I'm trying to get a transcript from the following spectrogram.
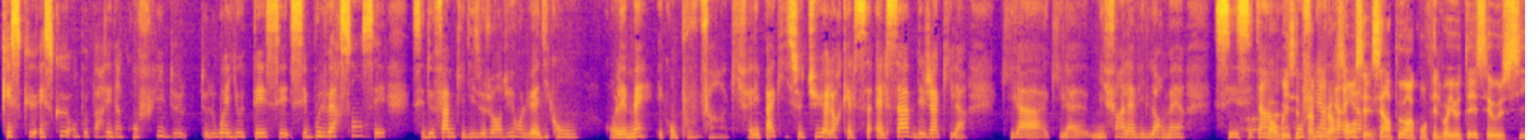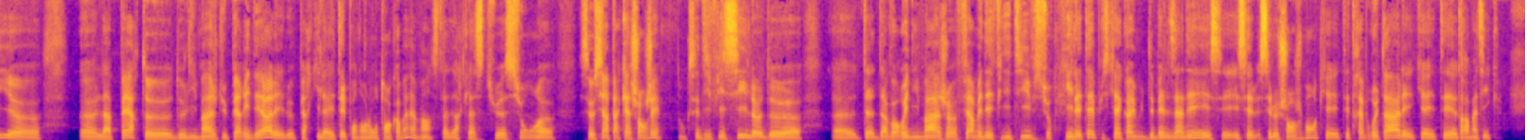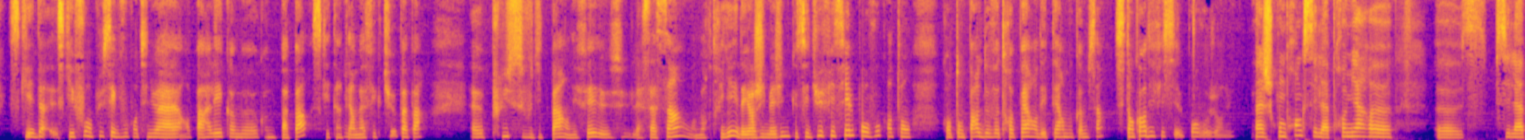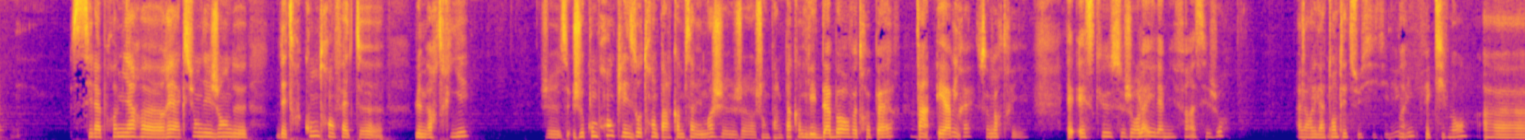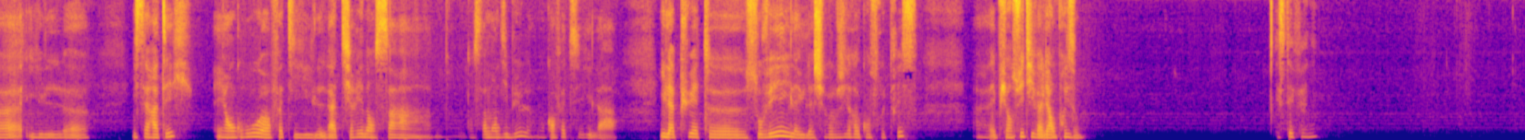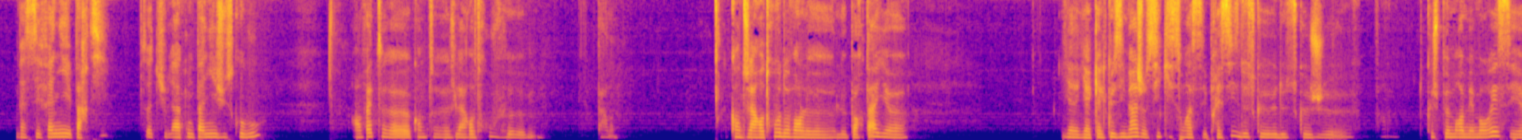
Est-ce qu'on peut parler d'un conflit de, loyauté? C'est, bouleversant, ces, ces deux femmes qui disent aujourd'hui, on lui a dit qu'on on l'aimait et qu'on enfin, qu'il fallait pas qu'ils se tuent alors qu'elles elles savent déjà qu'il a, qu'il a, qu'il a mis fin à la vie de leur mère. C'est, c'est un, oui, c'est très bouleversant. C'est, un peu un conflit de loyauté. C'est aussi euh, euh, la perte de l'image du père idéal et le père qu'il a été pendant longtemps quand même. Hein. C'est-à-dire que la situation, euh, c'est aussi un père qui a changé. Donc c'est difficile de euh, d'avoir une image ferme et définitive sur qui il était, puisqu'il y a quand même eu des belles années, et c'est le changement qui a été très brutal et qui a été dramatique. Ce qui est, ce qui est fou en plus, c'est que vous continuez à en parler comme, euh, comme papa, ce qui est un terme affectueux, papa. Euh, plus vous dites pas, en effet, l'assassin ou un meurtrier. D'ailleurs, j'imagine que c'est difficile pour vous quand on, quand on parle de votre père en des termes comme ça. C'est encore difficile pour vous aujourd'hui? Bah, Je comprends que c'est la première... c'est la c'est la première euh, réaction des gens d'être contre en fait euh, le meurtrier. Je, comprends que les autres en parlent comme ça, mais moi, je n'en parle pas comme Il est d'abord votre père, et après ce meurtrier. Est-ce que ce jour-là, il a mis fin à ses jours? Alors, il a tenté de se suicider, oui, effectivement. Euh, il il s'est raté. Et en gros, en fait, il l'a tiré dans sa, dans sa mandibule. Donc, en fait, il a, il a pu être sauvé. Il a eu la chirurgie reconstructrice. Et puis ensuite, il va aller en prison. Et Stéphanie? Bah, Stéphanie est partie. Toi, tu l'as accompagnée jusqu'au bout? En fait, euh, quand euh, je la retrouve. Euh, pardon. Quand je la retrouve devant le, portail, il y, a quelques images aussi qui sont assez précises de ce que, de ce que, je, que je peux me remémorer. C'est.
